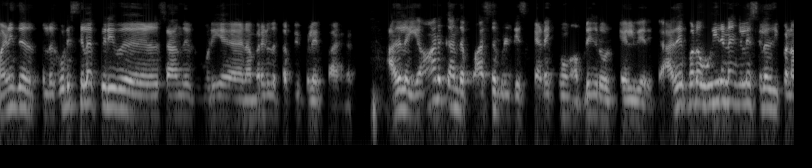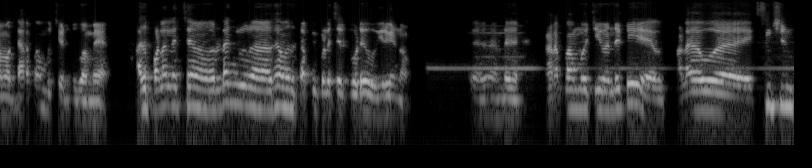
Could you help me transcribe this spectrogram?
மனிதத்துல கூட சில பிரிவு சார்ந்து இருக்கக்கூடிய நபர்கள் தப்பி பிழைப்பாங்க அதுல யாருக்கு அந்த பாசிபிலிட்டிஸ் கிடைக்கும் அப்படிங்கிற ஒரு கேள்வி இருக்கு. அதே போல உயிரினங்களே சிலது இப்ப நம்ம கரப்பாம்பூச்சி எடுத்துக்கோமே அது பல லட்சம் வருடங்களாக வந்து தப்பி பிழைச்சிருக்கக்கூடிய உயிரினம். அந்த கரப்பாம்பூச்சி வந்துட்டு பல எக்ஸ்டென்ஷன்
